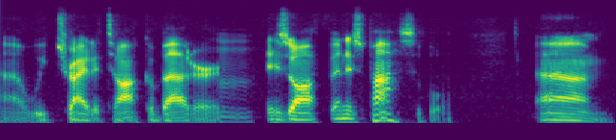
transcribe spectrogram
Uh, we try to talk about her Mm. as often as possible. Um,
